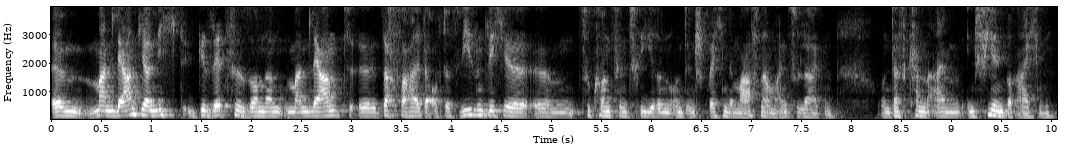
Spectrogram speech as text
Ähm, man lernt ja nicht Gesetze, sondern man lernt äh, Sachverhalte auf das Wesentliche ähm, zu konzentrieren und entsprechende Maßnahmen einzuleiten. Und das kann einem in vielen Bereichen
